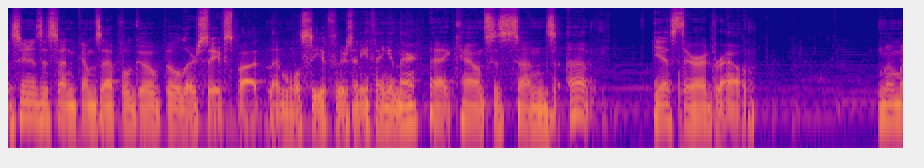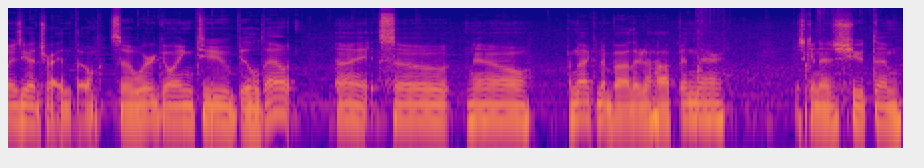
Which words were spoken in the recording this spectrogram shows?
As soon as the sun comes up, we'll go build our safe spot. And then we'll see if there's anything in there. That counts as sun's up. Yes, there are drown. Nobody's got trident though. So we're going to build out. All right, so now I'm not going to bother to hop in there. Just going to shoot them.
